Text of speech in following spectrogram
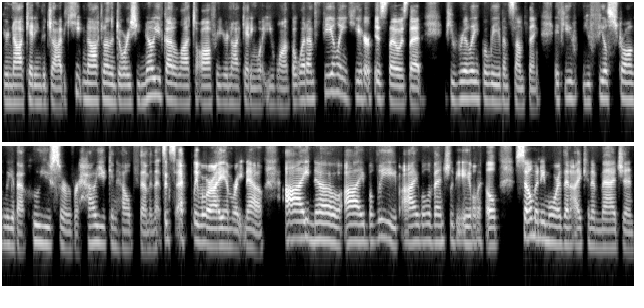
You're not getting the job. You keep knocking on the doors. You know you've got a lot to offer. You're not getting what you want. But what i'm feeling here is though is that if you really believe in something if you you feel strongly about who you serve or how you can help them and that's exactly where i am right now i know I believe I will eventually be able to help so many more than I can imagine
